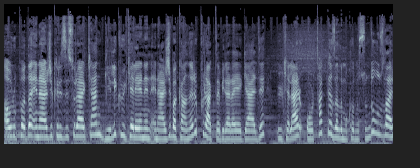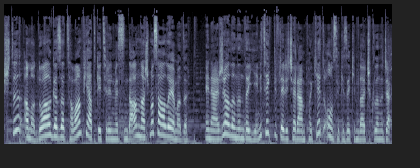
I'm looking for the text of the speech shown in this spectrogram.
Avrupa'da enerji krizi sürerken birlik ülkelerinin enerji bakanları Prag'da bir araya geldi. Ülkeler ortak gaz alımı konusunda uzlaştı ama doğal gaza tavan fiyat getirilmesinde anlaşma sağlayamadı. Enerji alanında yeni teklifler içeren paket 18 Ekim'de açıklanacak.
